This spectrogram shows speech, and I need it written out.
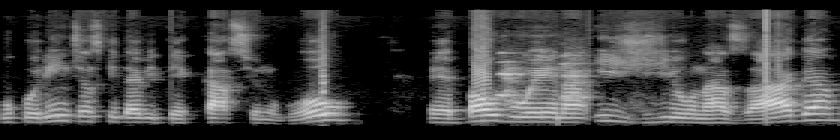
O Corinthians que deve ter Cássio no gol, é, Balbuena e Gil na zaga,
